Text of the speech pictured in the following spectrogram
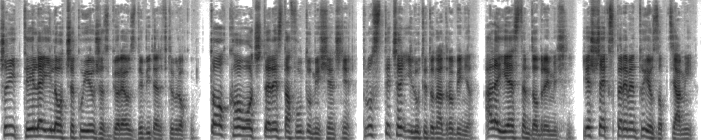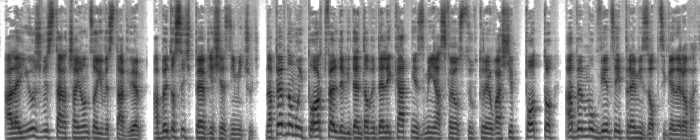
czyli tyle ile oczekuję, że zbiorę z dywidend w tym roku. To około 400 funtów miesięcznie, plus styczeń i luty do nadrobienia, ale jestem dobrej myśli. Jeszcze eksperymentuję z opcjami, ale już wystarczająco ich wystawiłem, aby dosyć pewnie się z nimi czuć. Na pewno mój portfel dywidendowy delikatnie zmienia swoją strukturę właśnie po to, aby mógł więcej premii z opcji generować.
